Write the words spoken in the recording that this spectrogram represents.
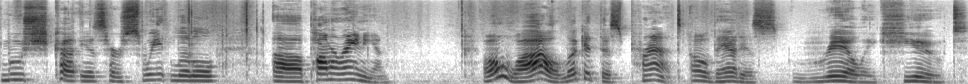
Mushka is her sweet little uh, Pomeranian. Oh, wow, look at this print. Oh, that is really cute.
